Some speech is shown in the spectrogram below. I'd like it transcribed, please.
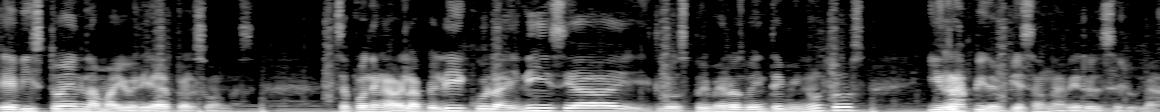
he visto en la mayoría de personas. Se ponen a ver la película, inicia los primeros 20 minutos y rápido empiezan a ver el celular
